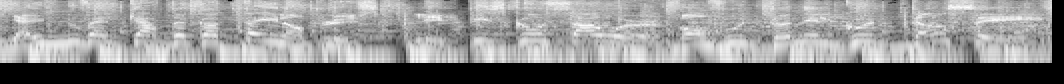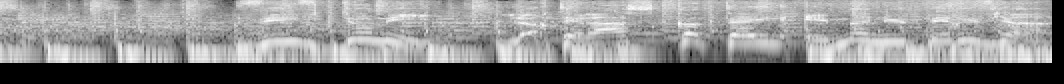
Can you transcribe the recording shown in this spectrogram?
Il y a une nouvelle carte de cocktail en plus. Les Pisco Sour vont vous donner le goût de danser. Vive Toumi, leur terrasse, cocktail et menu péruvien.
